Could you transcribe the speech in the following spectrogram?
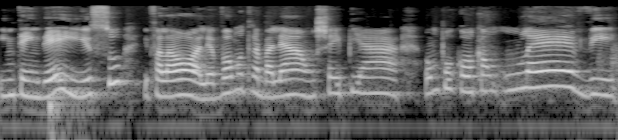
entender isso e falar: olha, vamos trabalhar um shapear, vamos pôr- colocar um, um leve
